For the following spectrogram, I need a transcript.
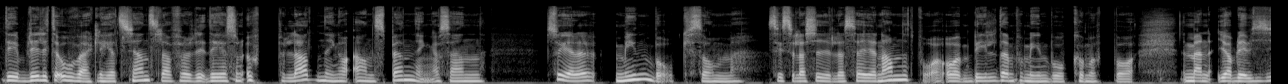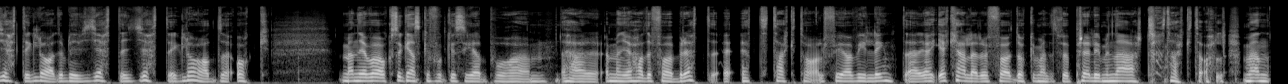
Det blir lite overklighetskänsla för det, det är en sån uppladdning och anspänning och sen så är det min bok som Sissela Kyle säger namnet på och bilden på min bok kom upp. Och, men jag blev jätteglad, jag blev jätte, jätteglad. Och, men jag var också ganska fokuserad på um, det här, men jag hade förberett e-, ett tacktal för jag ville inte, jag, jag kallade för dokumentet för preliminärt tacktal. Men,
